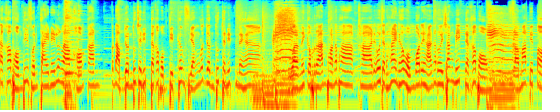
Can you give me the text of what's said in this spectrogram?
นะครับผมที่สนใจในเรื่องราวของการประดับยนต์ทุกชนิดนะครับผมติดเครื่องเสียงรถยนต์ทุกชนิดนะฮะวันนี้กับร้านพรณภาคาร์ดิโอจัดให้นะครับผมบริหารกันโดยช่างมิกนะครับผมสามารถติดต่อ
